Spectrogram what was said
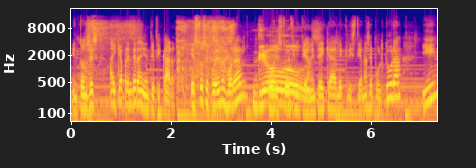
Entonces hay que aprender a identificar, ¿esto se puede mejorar? ¿O esto definitivamente hay que darle cristiana sepultura? Y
